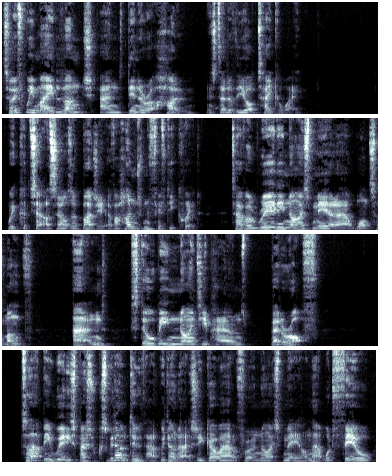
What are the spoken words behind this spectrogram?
So if we made lunch and dinner at home instead of the odd takeaway, we could set ourselves a budget of 150 quid to have a really nice meal out once a month and still be £90 better off. So that'd be really special because we don't do that. We don't actually go out for a nice meal, and that would feel,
